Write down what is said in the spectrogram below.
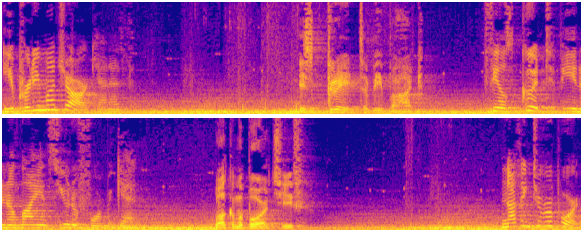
You pretty much are, Kenneth. It's great to be back. It Feels good to be in an Alliance uniform again. Welcome aboard, Chief. Nothing to report.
